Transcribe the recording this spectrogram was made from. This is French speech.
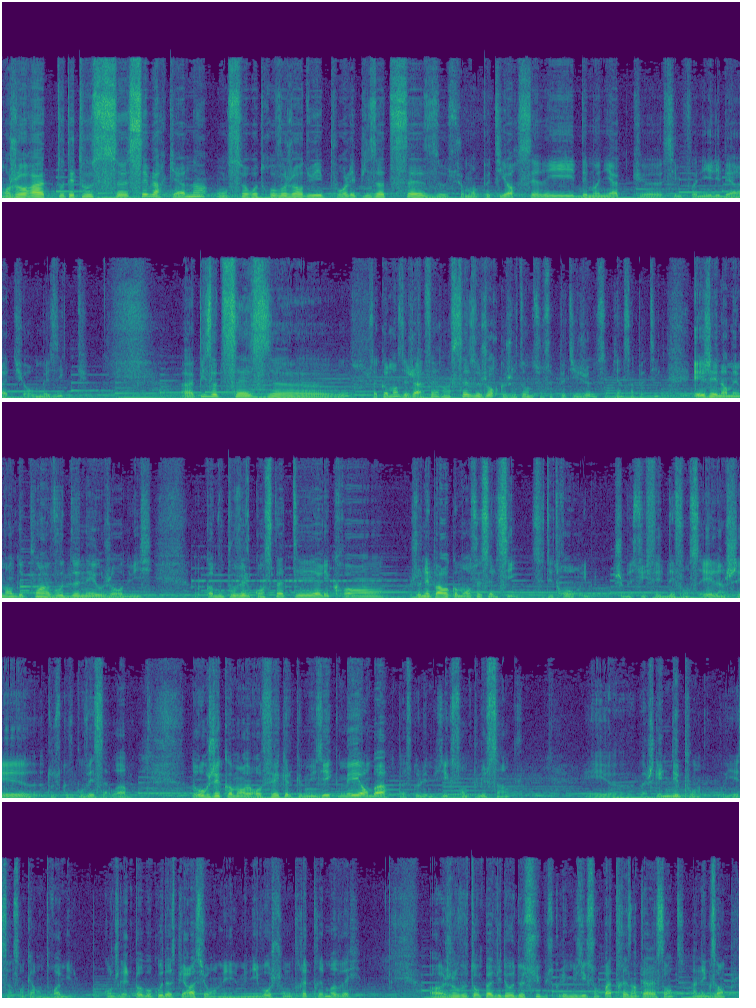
Bonjour à toutes et tous, c'est Blarkan. On se retrouve aujourd'hui pour l'épisode 16 sur mon petit hors-série démoniaque euh, Symphonie Liberate Music. Euh, épisode 16, euh, ça commence déjà à faire, 16 hein. jours que je tourne sur ce petit jeu, c'est bien sympathique. Et j'ai énormément de points à vous donner aujourd'hui. Comme vous pouvez le constater à l'écran, je n'ai pas recommencé celle-ci, c'était trop horrible. Je me suis fait défoncer, lyncher, tout ce que vous pouvez savoir. Donc j'ai refait quelques musiques, mais en bas, parce que les musiques sont plus simples. Et euh, bah, je gagne des points, vous voyez, 543 000. Par contre, je gagne pas beaucoup d'aspiration, mais mes niveaux sont très très mauvais. je ne vous tourne pas de vidéo dessus, puisque les musiques sont pas très intéressantes. Un exemple.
